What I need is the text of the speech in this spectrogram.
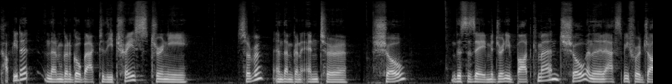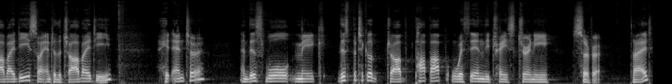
copied it, and then I'm going to go back to the trace journey server, and I'm going to enter show. This is a Midjourney bot command, show, and then it asks me for a job ID. So I enter the job ID, hit enter, and this will make this particular job pop up within the Trace Journey server. Right?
